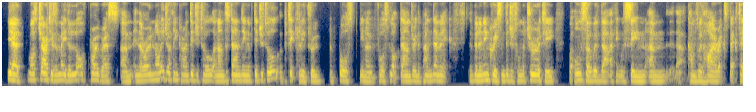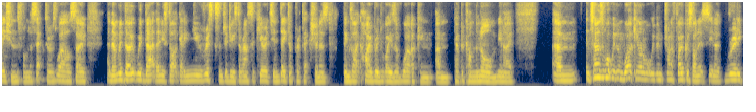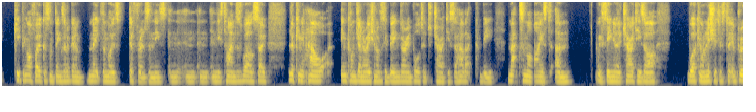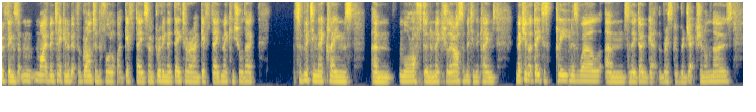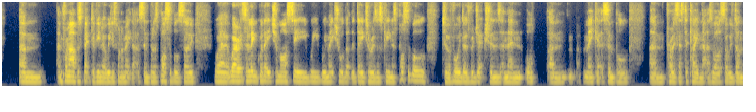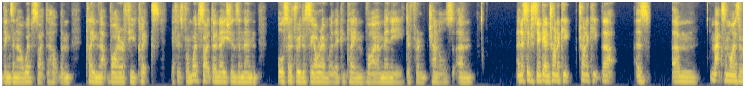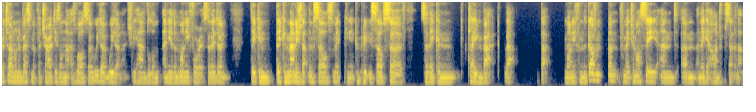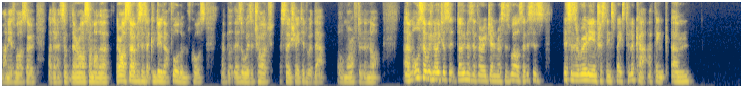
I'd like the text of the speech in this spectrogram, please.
yeah, whilst charities have made a lot of progress um, in their own knowledge, I think around digital and understanding of digital, particularly through the forced, you know, forced lockdown during the pandemic, there's been an increase in digital maturity. But also with that, I think we've seen um, that comes with higher expectations from the sector as well. So, and then with the, with that, then you start getting new risks introduced around security and data protection as things like hybrid ways of working um, have become the norm. You know, um, in terms of what we've been working on and what we've been trying to focus on, it's you know really keeping our focus on things that are going to make the most difference in these in, in, in, in these times as well. So looking at how income generation obviously being very important to charities, so how that can be maximized. Um, we've seen you know charities are working on initiatives to improve things that m- might have been taken a bit for granted before, like gift aid. So improving their data around gift aid, making sure they're submitting their claims um, more often and making sure they are submitting the claims. Make sure that data's clean as well, um, so they don't get the risk of rejection on those. Um, and from our perspective, you know, we just want to make that as simple as possible. So where where it's a link with HMRC, we we make sure that the data is as clean as possible to avoid those rejections, and then or um, make it a simple um, process to claim that as well. So we've done things in our website to help them claim that via a few clicks if it's from website donations, and then also through the CRM where they can claim via many different channels. Um, and it's interesting again trying to keep trying to keep that as um, maximize the return on investment for charities on that as well. So we don't we don't actually handle them any of the money for it. So they don't they can they can manage that themselves, making it completely self-serve. So they can claim back that that money from the government from HMRC and um, and they get 100% of that money as well. So I don't know. So there are some other there are services that can do that for them, of course, uh, but there's always a charge associated with that, or more often than not. Um, also, we've noticed that donors are very generous as well. So this is this is a really interesting space to look at. I think um,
